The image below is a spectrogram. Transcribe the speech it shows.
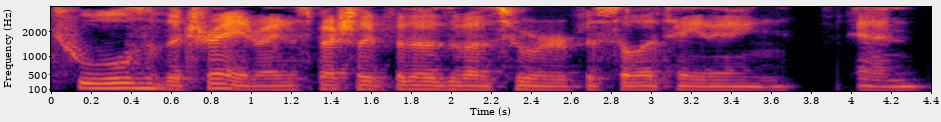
tools of the trade, right? Especially for those of us who are facilitating and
